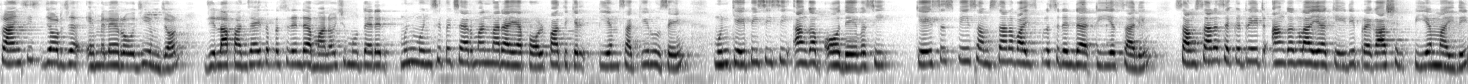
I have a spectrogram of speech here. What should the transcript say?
Francis George M L A Roji M John ജില്ലാ പഞ്ചായത്ത് പ്രസിഡന്റ് മനോജ് മൂത്തേരൻ മുൻ മുനിസിപ്പൽ ചെയർമാൻമാരായ പോൾ പാത്തിക്കൽ ടി എം സക്കീർ ഹുസൈൻ മുൻ കെ പി സി സി അംഗം O Devassy K S S P സംസ്ഥാന vice president T S Saleem സംസ്ഥാന സെക്രട്ടേറിയറ്റ് അംഗങ്ങളായ K D Prakashan P M Maideen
